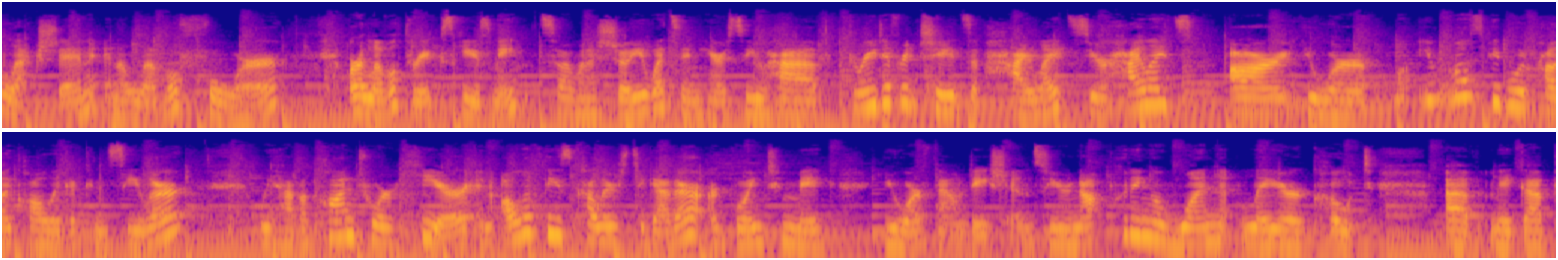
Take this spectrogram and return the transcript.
collection in a level four, or level three, excuse me. So I wanna show you what's in here. So you have three different shades of highlights. So your highlights are your, most people would probably call like a concealer. We have a contour here, and all of these colors together are going to make your foundation. So you're not putting a one layer coat of makeup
